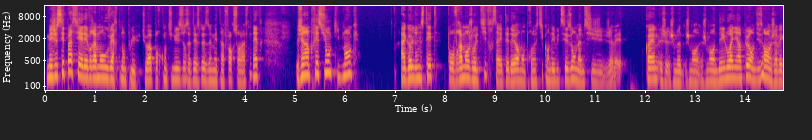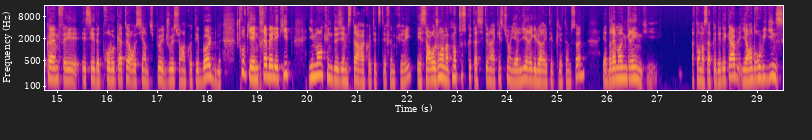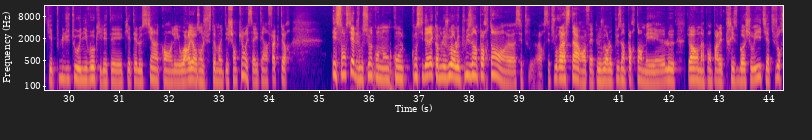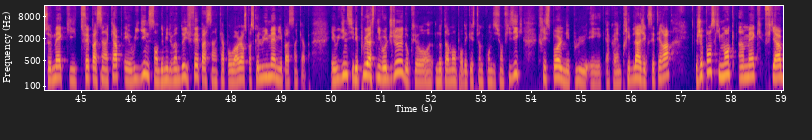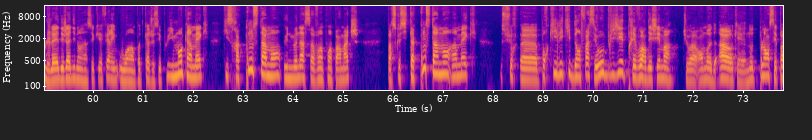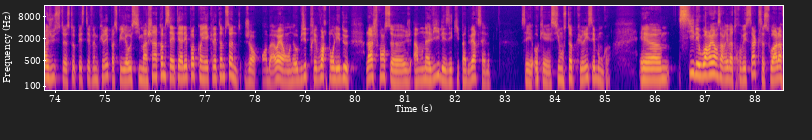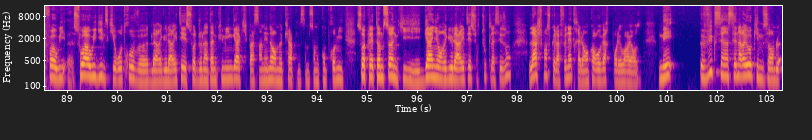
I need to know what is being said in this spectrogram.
mais je ne sais pas si elle est vraiment ouverte non plus, tu vois, pour continuer sur cette espèce de métaphore sur la fenêtre. J'ai l'impression qu'il manque à Golden State pour vraiment jouer le titre. Ça a été d'ailleurs mon pronostic en début de saison, même si j'avais quand même, je, je m'en éloigne un peu en disant j'avais quand même fait essayer d'être provocateur aussi un petit peu et de jouer sur un côté bold. Mais je trouve qu'il y a une très belle équipe. Il manque une deuxième star à côté de Stephen Curry. Et ça rejoint maintenant tout ce que tu as cité dans la question. Il y a l'irrégularité de Clay Thompson. Il y a Draymond Green qui, a tendance à péter des câbles. Il y a Andrew Wiggins qui est plus du tout au niveau qu'il était, qui était le sien quand les Warriors ont justement été champions et ça a été un facteur essentiel. Je me souviens qu'on le considérait comme le joueur le plus important. Euh, c'est toujours la star en fait, le joueur le plus important. Mais le, tu vois, on a on parlait de Chris Bosh au hit. Il y a toujours ce mec qui fait passer un cap. Et Wiggins en 2022, il fait passer un cap aux Warriors parce que lui-même il passe un cap. Et Wiggins, il est plus à ce niveau de jeu, donc euh, notamment pour des questions de conditions physiques. Chris Paul n'est plus et a quand même pris de l'âge, etc je pense qu'il manque un mec fiable. Je l'avais déjà dit dans un CQFR ou un podcast, je sais plus. Il manque un mec qui sera constamment une menace à 20 points par match. Parce que si tu as constamment un mec sur, euh, pour qui l'équipe d'en face est obligée de prévoir des schémas, tu vois, en mode ah ok, notre plan c'est pas juste stopper Stephen Curry parce qu'il y a aussi machin, comme ça a été à l'époque quand il y a Clay Thompson, genre oh, bah ouais, on est obligé de prévoir pour les deux. Là, je pense, euh, à mon avis, les équipes adverses, c'est ok, si on stoppe Curry, c'est bon quoi. Et euh, si les Warriors arrivent à trouver ça, que ce soit à la fois soit Wiggins qui retrouve euh, de la régularité, soit Jonathan Kuminga qui passe un énorme cap, ça me semble compromis, soit Clay Thompson qui gagne en régularité sur toute la saison, là je pense que la fenêtre elle est encore ouverte pour les Warriors. Mais vu que c'est un scénario qui me semble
